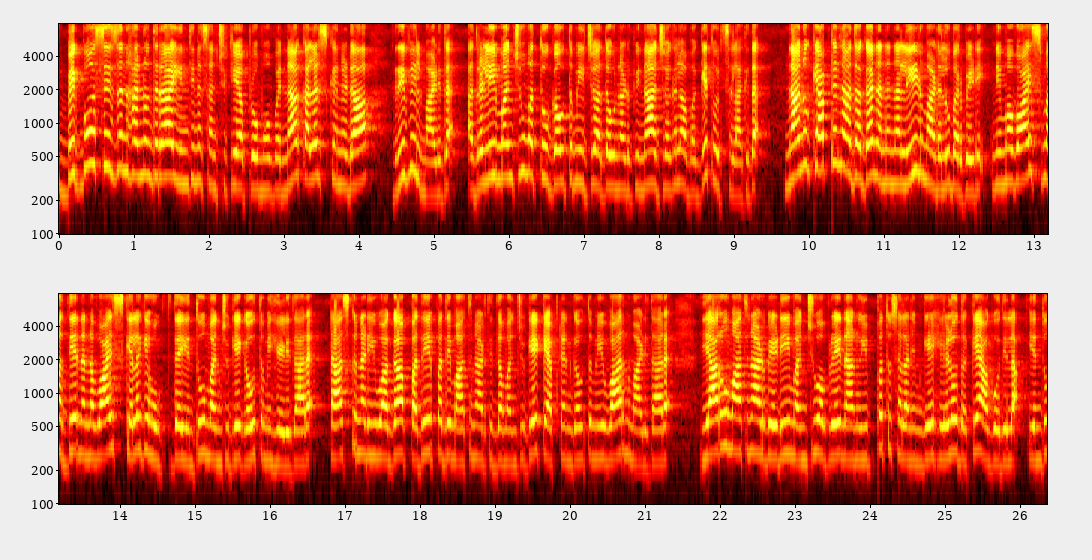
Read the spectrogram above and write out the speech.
ಬಿಗ್ ಬಾಸ್ ಸೀಸನ್ ಹನ್ನೊಂದರ ಇಂದಿನ ಸಂಚಿಕೆಯ ಪ್ರೋಮೋವನ್ನ ಕಲರ್ಸ್ ಕನ್ನಡ ರಿವೀಲ್ ಮಾಡಿದೆ. ಅದರಲ್ಲಿ ಮಂಜು ಮತ್ತು ಗೌತಮಿ ಜಾಧವ್ ನಡುವಿನ ಜಗಳ ಬಗ್ಗೆ ತೋರಿಸಲಾಗಿದೆ. ನಾನು ಕ್ಯಾಪ್ಟನ್ ಆದಾಗ ನನ್ನನ್ನು ಲೀಡ್ ಮಾಡಲು ಬರಬೇಡಿ. ನಿಮ್ಮ ವಾಯ್ಸ್ ಮಧ್ಯೆ ನನ್ನ ವಾಯ್ಸ್ ಕೆಳಗೆ ಹೋಗ್ತಿದೆ ಎಂದು ಮಂಜುಗೆ ಗೌತಮಿ ಹೇಳಿದ್ದಾರೆ. ಟಾಸ್ಕ್ ನಡೆಯುವಾಗ ಪದೇ ಪದೇ ಮಾತನಾಡ್ತಿದ್ದ ಮಂಜುಗೆ ಕ್ಯಾಪ್ಟನ್ ಗೌತಮಿ ವಾರ್ನ್ ಮಾಡಿದ್ದಾರೆ. ಯಾರೂ ಮಾತನಾಡಬೇಡಿ, ಮಂಜು ಅವರೇ, ನಾನು ಇಪ್ಪತ್ತು ಸಲ ನಿಮಗೆ ಹೇಳೋದಕ್ಕೆ ಆಗೋದಿಲ್ಲ ಎಂದು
